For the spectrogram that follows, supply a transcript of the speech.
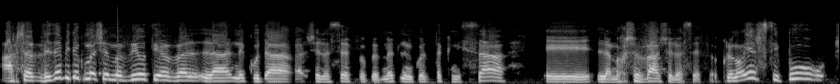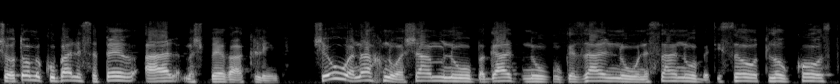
עכשיו, וזה בדיוק מה שמביא אותי אבל לנקודה של הספר, באמת לנקודת הכניסה אה, למחשבה של הספר. כלומר, יש סיפור שאותו מקובל לספר על משבר האקלים. שהוא, אנחנו אשמנו, בגדנו, גזלנו, נסענו בטיסות לואו קוסט,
